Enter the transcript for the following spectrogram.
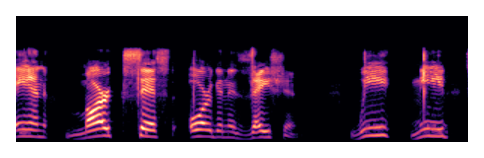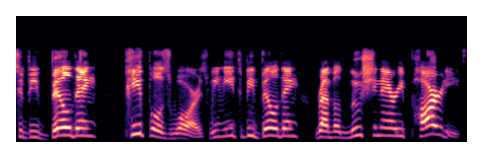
and Marxist organizations. We need to be building people's wars. We need to be building revolutionary parties.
